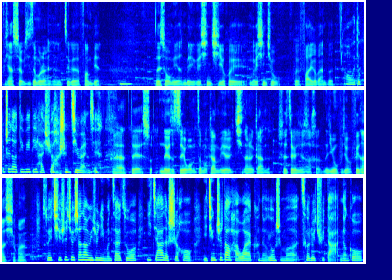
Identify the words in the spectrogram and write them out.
不像手机这么软，这个方便。嗯。那时候我们也是每个星期会每个星期五。会发一个版本哦，我都不知道 DVD 还需要升级软件。哎，对，是那个是只有我们这么干，没有其他人干的，所以这个就是很那用户就非常喜欢。所以其实就相当于是你们在做一加的时候，已经知道海外可能用什么策略去打，能够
